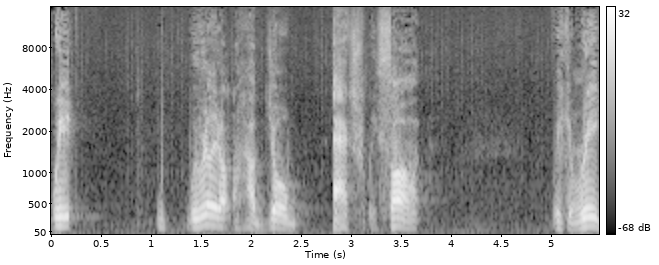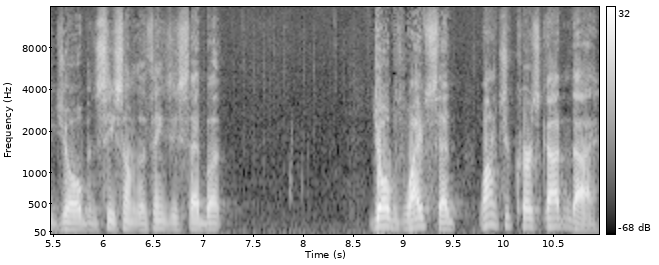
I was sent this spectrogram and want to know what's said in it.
We, we really don't know how Job actually thought. We can read Job and see some of the things he said, but Job's wife said, Why don't you curse God and die?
